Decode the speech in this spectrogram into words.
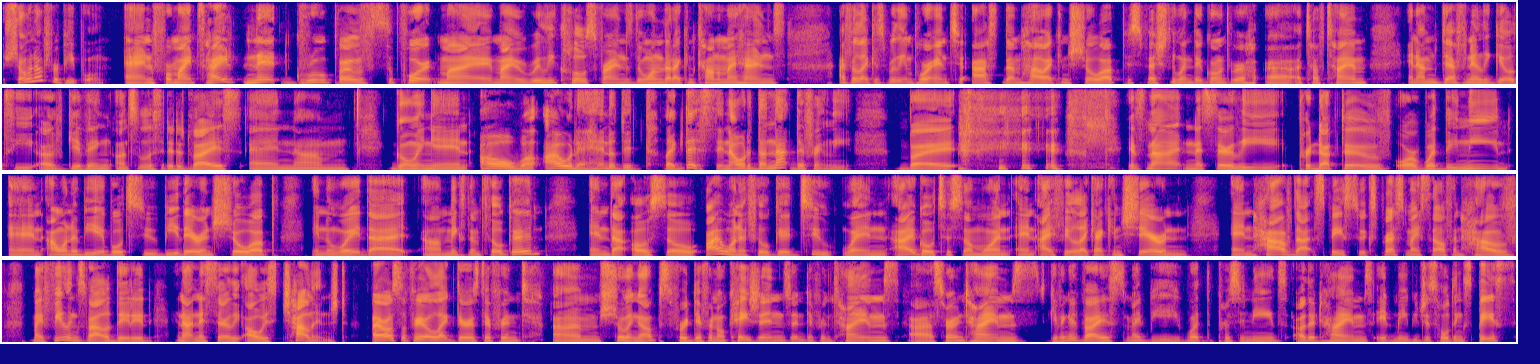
showing up for people. And for my tight knit group of support, my my really close friends, the one that I can count on my hands, I feel like it's really important to ask them how I can show up, especially when they're going through a, a tough time. And I'm definitely guilty of giving unsolicited advice and um, going in, oh, well, I would have handled it like this and I would have done that differently but it's not necessarily productive or what they need. And I want to be able to be there and show up in a way that um, makes them feel good. And that also, I want to feel good too when I go to someone and I feel like I can share and and have that space to express myself and have my feelings validated and not necessarily always challenged. I also feel like there's different um, showing ups for different occasions and different times. Uh, certain times, giving advice might be what the person needs. Other times, it may be just holding space.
